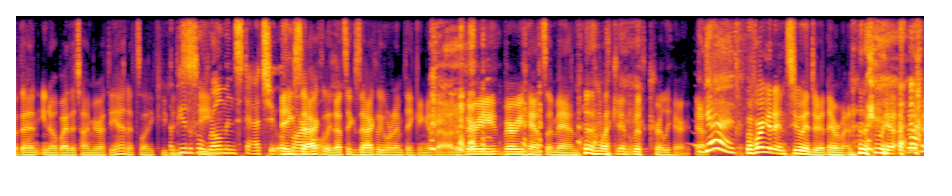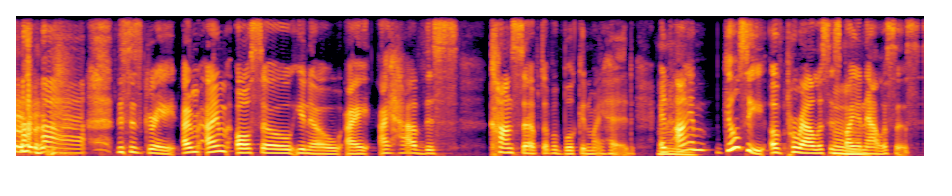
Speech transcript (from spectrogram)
but then you know by the time you're at the end it's like you can see A can beautiful see. Roman statue. Of Exactly. Marble. That's exactly what I'm thinking about. A very, very handsome man, like in, with curly hair. Yeah. Yes. Before I get in too into it, never mind. this is great. I'm I'm also, you know, I I have this concept of a book in my head and Hmm. I am guilty of paralysis by analysis.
